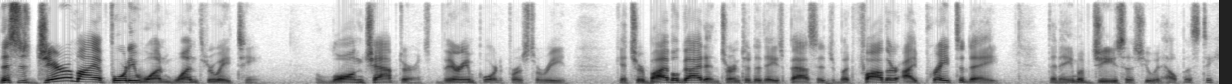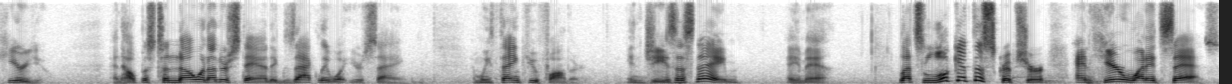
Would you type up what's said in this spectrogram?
This is Jeremiah 41, 1 through 18 a long chapter. It's very important for us to read. Get your Bible guide and turn to today's passage. But Father, I pray today, the name of Jesus, you would help us to hear you and help us to know and understand exactly what you're saying. And we thank you, Father. In Jesus' name, amen. Let's look at the scripture and hear what it says.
